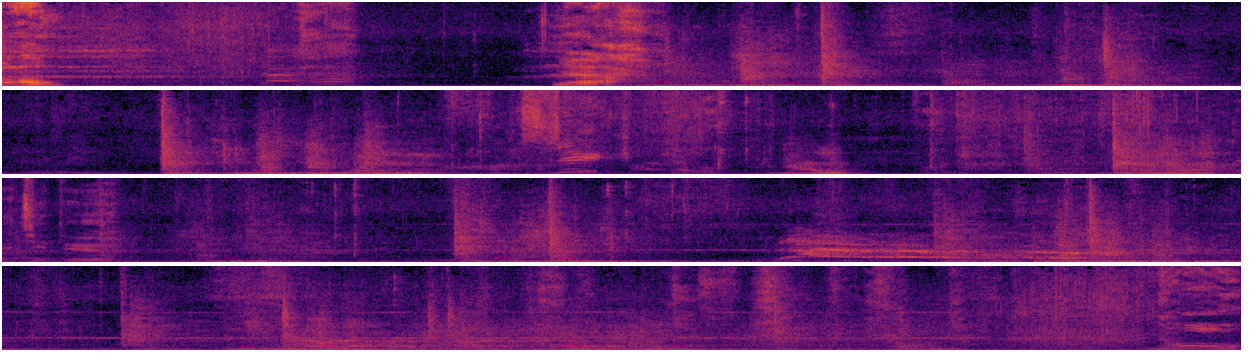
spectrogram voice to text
Oh. Yeah. Sake! What did you do? No!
